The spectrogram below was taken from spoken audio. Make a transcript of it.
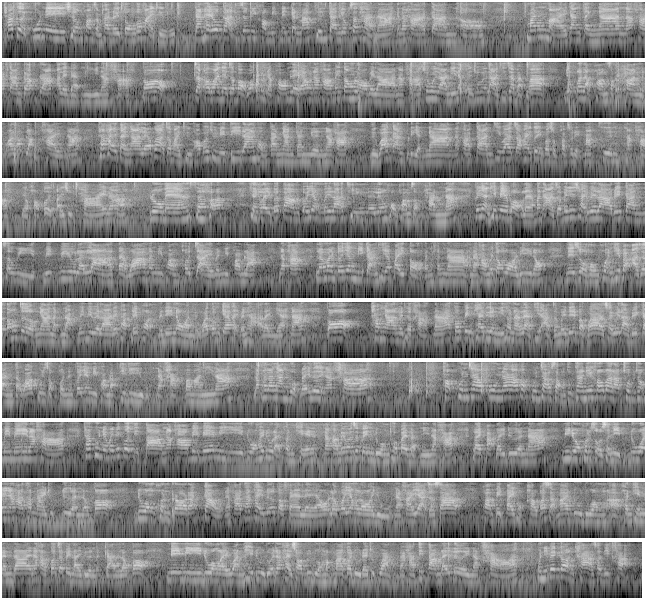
ถ้าเกิดพูดในเชิงความสัมพันธ์โดยตรงก็หมายถึง การให้โอกาสที่จะมีคอมมิชเมนต์กันมากขึ้น การยกสถานะนะคะ การเอ่อมั่นหมายการแต่งงานนะคะ การรับรักอะไรแบบนี้นะคะ ก็จักรวาลเนี่ยจะบอกว่าคุณพร้อมแล้วนะคะ ไม่ต้องรอเวลานะคะ ช่วงเวลานี้แหละเป็นช่วงเวลาที่จะแบบว่า ยกระดับความสัมพันธ์หรือว่ารับรักใครนะ ถ้าใครแต่งงานแล้วก็อาจจะหมายถึง opportunity ด้านของการงานการเงินนะคะ หรือว่าการเปลี่ยนงานนะคะ การที่ว่าจะให้ตัวเองประสบความสำเร็จมากขึ้นนะคะ เดี๋ยวขอเปิดใบสุดท้ายนะคะ romance นะคะอย่างไรก็ตามก็ยังไม่ละทิ้งในเรื่องของความสัมพันธ์นะ ก็อย่างที่เมย์บอกแหล้วมันอาจจะไม่ได้ใช้เวลาด้วยกันสวีทวิดวิวลันลา แต่ว่ามันมีความเข้าใจมันมีความรัก นะคะ แล้วมันก็ยังมีการที่จะไปต่อกันข้างหน้านะคะ ไม่ต้องวอรี่เนาะในส่วนของคนที่แบบอาจจะต้องเจอกับงานหนักๆ ไม่มีเวลาได้พักได้ผ่อนไม่ได้นอน หรือว่าต้องแก้ไขปัญหาอะไรเงี้ยนะ ก็ทำงานไปเถอะค่ะนะ ก็เป็นแค่เดือนนี้เท่านั้นแหละที่อาจจะไม่ได้แบบว่าใช้เวลาด้วยกัน แต่ว่าคุณสองคนนั้นก็ยังมีความรักที่ดีอยู่นะคะ ประมาณนี้นะรับพลังงานบวกได้เลยนะคะ ขอบคุณชาวกลุ่มนะคะ ขอบคุณชาวสองทุกท่านที่เข้ามารับชมช่องเมเม่นะคะ ถ้าคุณยังไม่ได้กดติดตามนะคะ เมเม่มีดวงให้ดูหลายคอนเทนต์นะคะ ไม่ว่าจะเป็นดวงทั่วไปแบบนี้นะคะ รายปักรายเดือนนะ มีดวงคนโสดสนิทด้วยนะคะทำนายทุกเดือนแล้วก็ดวงคนรอรักเก่านะคะ ถ้าใครเลิกกับแฟนแล้วแล้วก็ยังรออยู่นะคะ อยากจะทราบ ความเป็นไปของเขาก็สามารถดูดวงคอนเทนต์นั้นได้นะคะ ก็จะเป็นรายเดือนเหมือนกัน แล้วก็เมมีดวงรายวันให้ดูด้วยถ้าใครชอบดูดวงมากๆ ก็ดูได้ทุกวันนะคะ ติดตามได้เลยนะคะ วันนี้ไปก่อนค่ะ สวัสดีค่ะ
